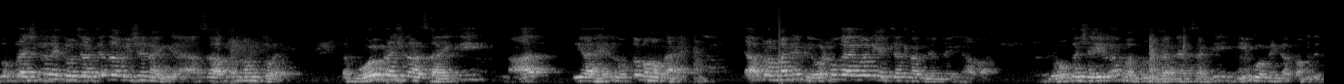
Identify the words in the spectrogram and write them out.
तो प्रश्न नाही तो चर्चेचा विषय नाहीये असं आपण म्हणतोय तर मूळ प्रश्न असा आहे की आज जी आहे लोकभावना आहे। त्याप्रमाणे निवडणूक आयोगाने याच्यातला निर्णय घ्यावा. लोकशाहीला मज़बूत करण्यासाठी ही भूमिका काँग्रेस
